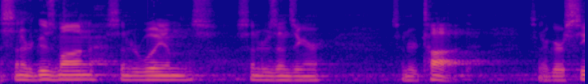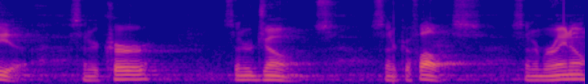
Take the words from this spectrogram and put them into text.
Senator Guzman, Senator Williams, Senator Zenzinger, Senator Todd, Senator Garcia, Senator Kerr, Senator Jones, Senator Kefalas, Senator Moreno,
